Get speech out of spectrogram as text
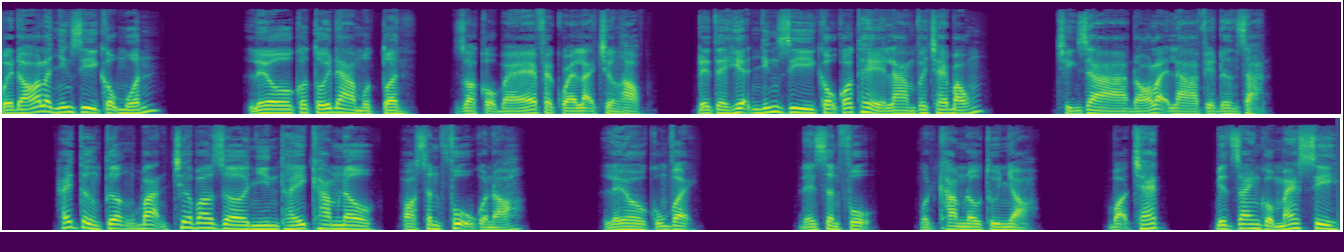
bởi đó là những gì cậu muốn. Leo có tối đa một tuần, do cậu bé phải quay lại trường học để thể hiện những gì cậu có thể làm với trái bóng. Chính ra đó lại là việc đơn giản. Hãy tưởng tượng bạn chưa bao giờ nhìn thấy Camp Nou hoặc sân phụ của nó. Leo cũng vậy. Đến sân phụ, một Camp Nou thu nhỏ. Bọ chét, biệt danh của Messi,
